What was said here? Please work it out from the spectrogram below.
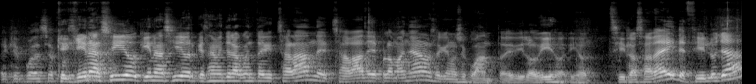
Es que puede ser. Que quién ha sido, quién ha sido el que se ha metido la cuenta de Instagram del chaval de por la mañana, no sé qué, no sé cuánto. Y lo dijo, dijo, si lo sabéis, decidlo ya,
